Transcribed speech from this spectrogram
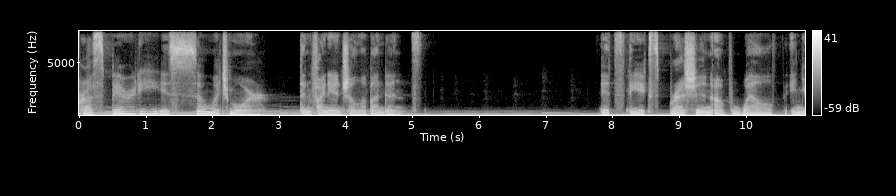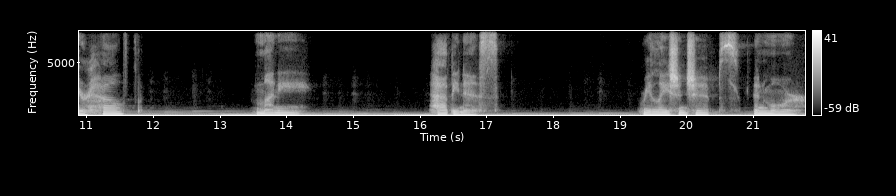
Prosperity is so much more than financial abundance. It's the expression of wealth in your health, money, happiness, relationships, and more.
